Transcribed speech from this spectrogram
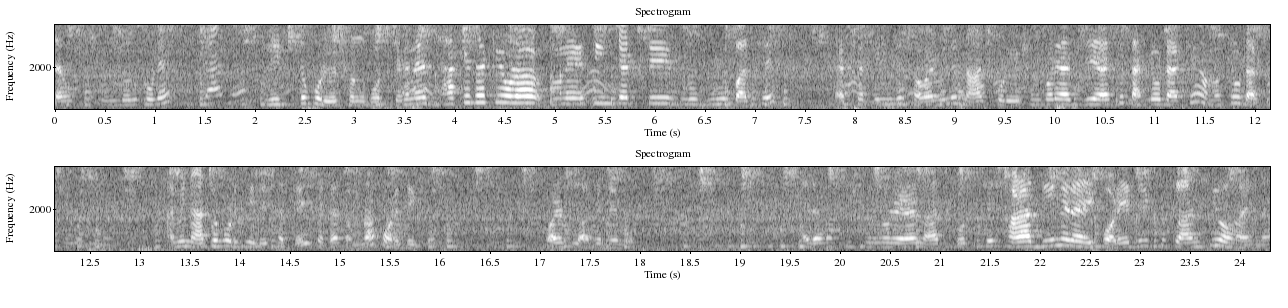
দেখো খুব সুন্দর করে নৃত্য পরিবেশন করছে। এখানে থাকে থাকে ওরা মানে তিন চারটে গ্রুপ গ্রুপ আছে, একসাথে মিলে সবাই মিলে নাচ পরিবেশন করে আর যে আসে তাকেও ডাকে, আমাকেও ডাকছিল আমি নাচও করেছি এদের সাথে, সেটা তোমরা পরে দেখো পরে ব্লগে দেবো। এরকম কি সুন্দর এরা নাচ করছে। সারাদিন এরা এই করে, এদের একটু ক্লান্তিও হয় না।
